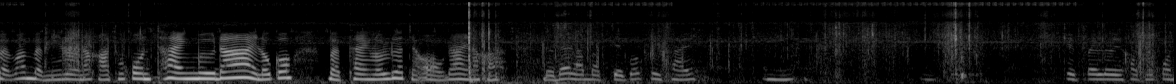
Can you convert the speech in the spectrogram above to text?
แบบว่าแบบนี้เลยนะคะ ทุกคนแทงมือได้แล้วก็แบบแทงแล้วเลือดจะออกได้นะคะ เดี๋ยวได้รับบาดเจ็บก็คือใช้อันนี้ ก็บไปเลยค่ะทุกคน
